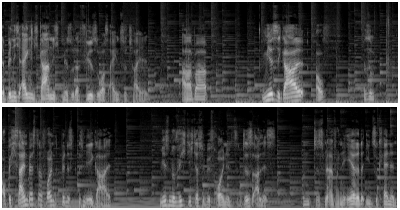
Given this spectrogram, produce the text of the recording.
Da bin ich eigentlich gar nicht mehr so dafür, sowas einzuteilen. Aber mir ist egal, auf. Also ob ich sein bester Freund bin, ist, ist mir egal. Mir ist nur wichtig, dass wir befreundet sind. Das ist alles. Und es ist mir einfach eine Ehre, ihn zu kennen.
